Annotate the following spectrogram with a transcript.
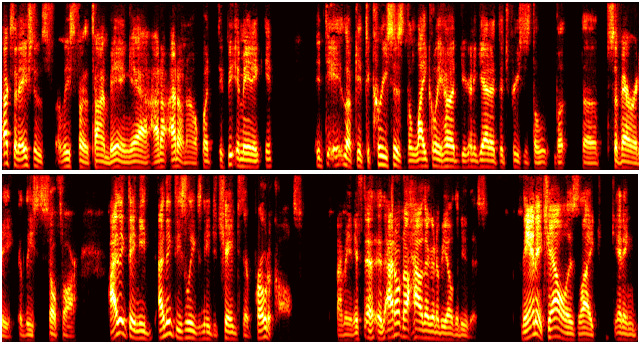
Vaccinations, at least for the time being, yeah. I don't, I don't know, but it, I mean, it, it, it, look, it decreases the likelihood you're going to get it. Decreases the, the the severity, at least so far. I think they need. I think these leagues need to change their protocols. I mean, if uh, I don't know how they're going to be able to do this. The NHL is like getting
